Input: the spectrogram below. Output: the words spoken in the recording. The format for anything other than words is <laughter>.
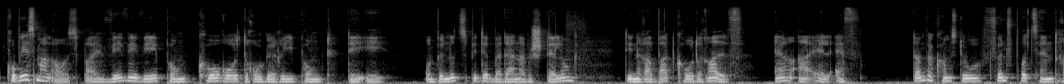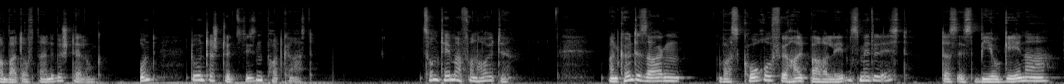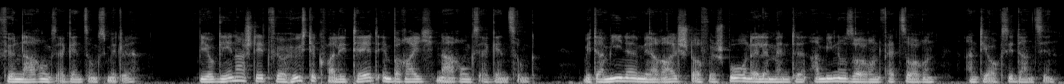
Probier's mal aus bei www.corodrogerie.de und benutze bitte bei deiner Bestellung den Rabattcode RALF, R-A-L-F. Dann bekommst du 5% Rabatt auf deine Bestellung. Und du unterstützt diesen Podcast. Zum Thema von heute. Man könnte sagen, was Coro für haltbare Lebensmittel ist, das ist Biogena für Nahrungsergänzungsmittel. Biogena steht für höchste Qualität im Bereich Nahrungsergänzung. Vitamine, Mineralstoffe, Spurenelemente, Aminosäuren, Fettsäuren, Antioxidantien.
